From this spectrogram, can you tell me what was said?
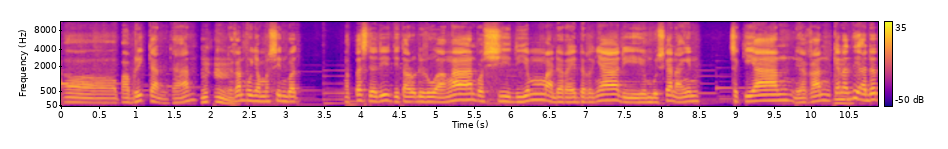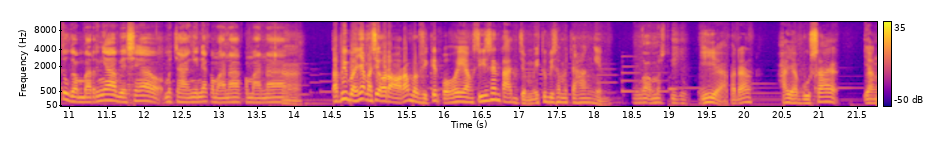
eh, pabrikan kan. Mm-mm. Dia kan punya mesin buat ngetes jadi ditaruh di ruangan, posisi diem ada ridernya, dihembuskan angin sekian, ya kan? Kan nanti ada tuh gambarnya biasanya mecah anginnya ke mana ke mana. Nah, tapi banyak masih orang-orang berpikir bahwa yang desain tajam itu bisa mecah angin. Enggak mesti juga. Iya, padahal Hayabusa yang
